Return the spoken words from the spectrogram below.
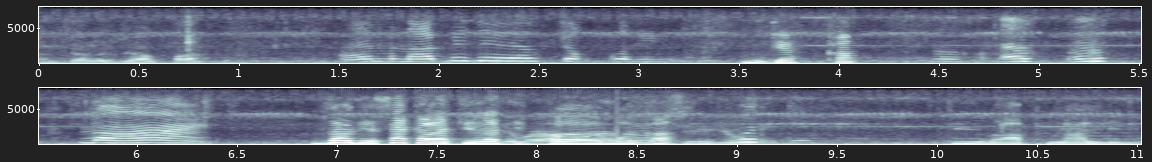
आणि चला झोपा घे खा जाऊ दे सकाळची रात्री फ- मग खा दुसरी झोप. ती आपण आणलेली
